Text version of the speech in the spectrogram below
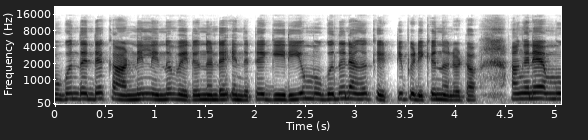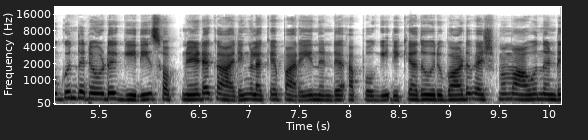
മുകുന്ദന്റെ കണ്ണിൽ നിന്നും വരുന്നുണ്ട്. എന്നിട്ട് ഗിരിയും മുകുന്ദൻ അങ്ങ് കെട്ടിപ്പിടിക്കുന്നുണ്ട് കേട്ടോ. അങ്ങനെ മുകുന്ദനോട് ഗിരി സ്വപ്നയുടെ കാര്യങ്ങളൊക്കെ പറയുന്നുണ്ട്. അപ്പോൾ ഗിരിക്ക് അത് ഒരുപാട് വിഷമമാവുന്നുണ്ട്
